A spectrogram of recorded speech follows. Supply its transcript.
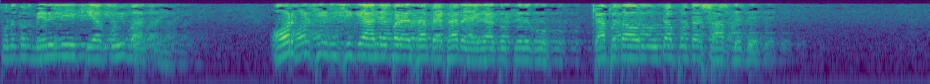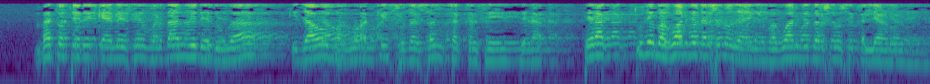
तूने तो मेरे लिए किया कोई बात नहीं। और किसी ऋषि के आने पर ऐसा बैठा रहेगा तो तेरे को क्या पता और उल्टा पुल्टा साफ़ दे दे। मैं तो तेरे कहने से वरदान भी दे दूँगा कि जाओ भगवान के सुदर्शन चक्र से तेरा तेरा, तुझे भगवान के दर्शन हो जाएँगे, भगवान के दर्शनों से कल्याण हो जाएगा।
